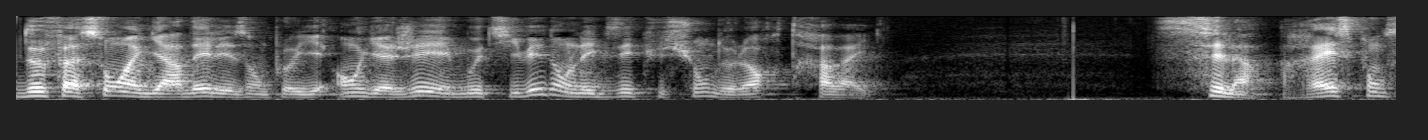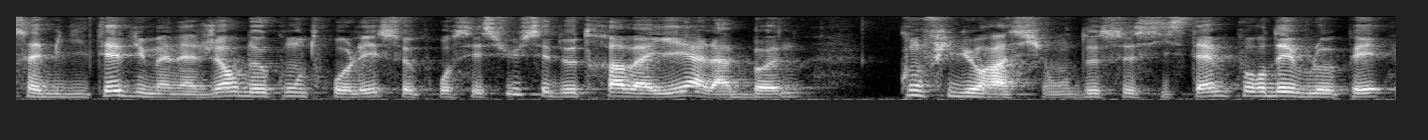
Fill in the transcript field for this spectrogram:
de façon à garder les employés engagés et motivés dans l'exécution de leur travail. C'est la responsabilité du manager de contrôler ce processus et de travailler à la bonne configuration de ce système pour développer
